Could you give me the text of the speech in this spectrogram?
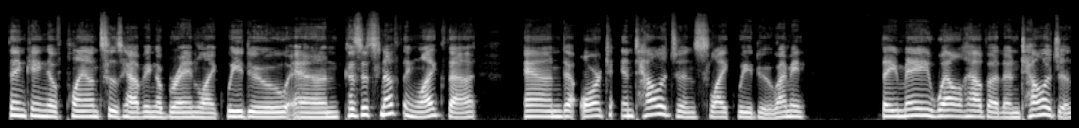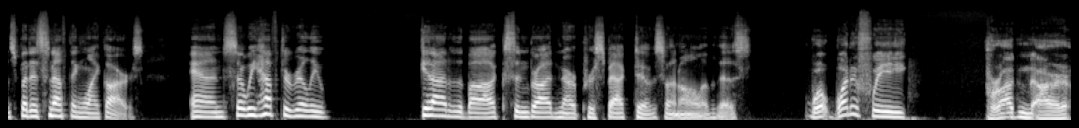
thinking of plants as having a brain like we do, and because it's nothing like that, and or intelligence like we do. I mean, they may well have an intelligence, but it's nothing like ours. And so we have to really get out of the box and broaden our perspectives on all of this. Well, what if we broaden our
